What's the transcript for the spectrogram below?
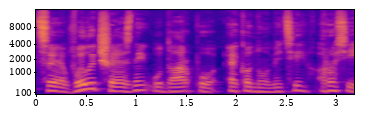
це величезний удар по економіці Росії.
